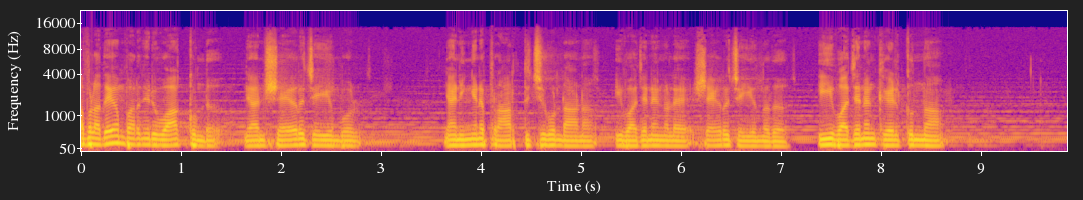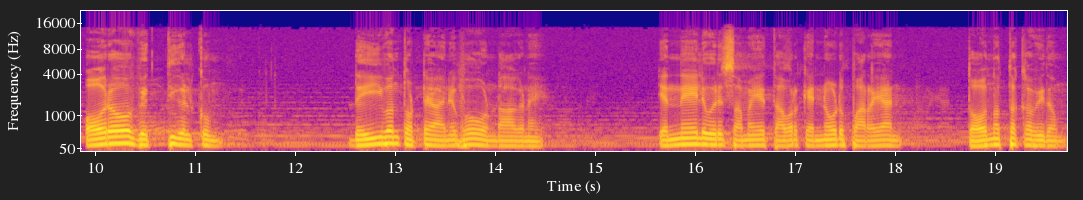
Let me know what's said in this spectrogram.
അപ്പോൾ അദ്ദേഹം പറഞ്ഞൊരു വാക്കുണ്ട് ഞാൻ ഷെയർ ചെയ്യുമ്പോൾ ഞാൻ ഇങ്ങനെ പ്രാർത്ഥിച്ചുകൊണ്ടാണ് ഈ വചനങ്ങളെ ഷെയർ ചെയ്യുന്നത്. ഈ വചനം കേൾക്കുന്ന ഓരോ വ്യക്തികൾക്കും ദൈവം തൊട്ട അനുഭവം ഉണ്ടാകണേ എന്നേലും ഒരു സമയത്ത് അവർക്ക് എന്നോട് പറയാൻ തോന്നത്തക്ക വിധം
